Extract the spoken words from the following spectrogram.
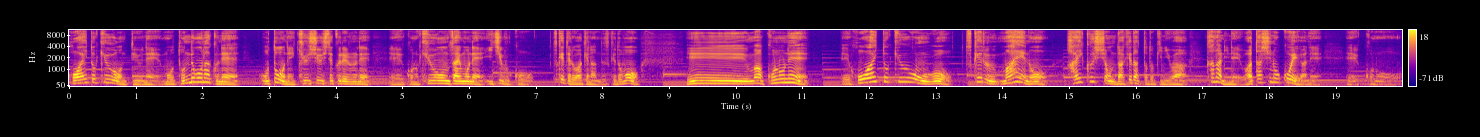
ホワイト吸音っていうねもうとんでもなくね音をね吸収してくれるね、えー、この吸音材もね一部こうつけてるわけなんですけどもえー、まあこのね、えー、ホワイト吸音をつける前のハイクッションだけだった時にはかなりね私の声がね、えー、この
